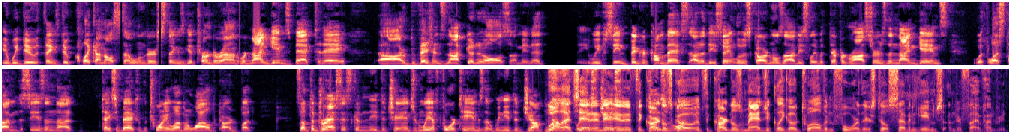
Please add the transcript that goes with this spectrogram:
we do things do click on all cylinders, things get turned around. We're nine games back today. Uh, our division's not good at all. So I mean, it, we've seen bigger comebacks out of these St. Louis Cardinals, obviously with different rosters than nine games with less time in the season. That takes you back to the 2011 wild card, but. Something drastic's going to need to change, and we have four teams that we need to jump. Well, not like that's it. And, chasing- and if the Cardinals go, one. if the Cardinals magically go twelve and four, they're still seven games under five hundred,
